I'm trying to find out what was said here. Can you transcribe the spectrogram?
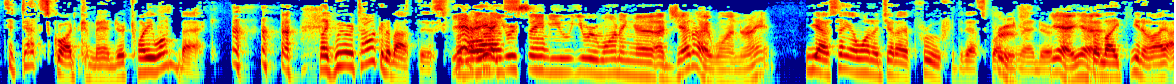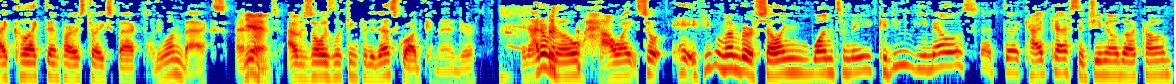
It's a Death Squad Commander 21 back." like we were talking about this. For yeah, the yeah. You were saying you you were wanting a, a Jedi one, right? Yeah, I was saying I want a Jedi proof for the Death Squad Proof. Commander. Yeah, yeah. But like you know, I, I collect Empire Strikes Back 21 backs, and Yeah. I was always looking for the Death Squad Commander, and I don't know how I. So hey, if you remember selling one to me, could you email us at uh, chivecast at gmail.com?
